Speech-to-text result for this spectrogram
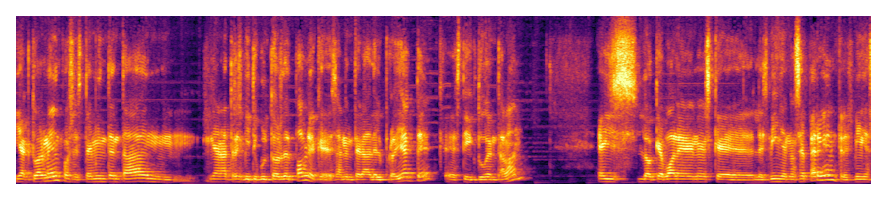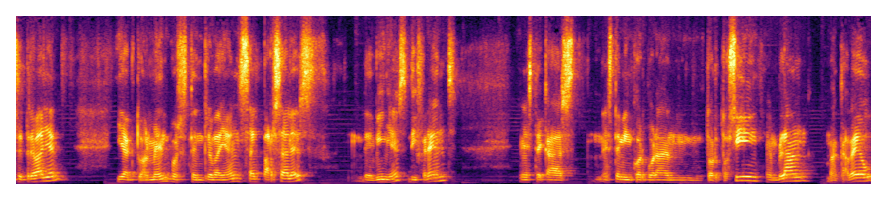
I actualment pues, estem intentant... Hi ha tres viticultors del poble que s'han enterat del projecte que estic duent avant. Ells el que volen és que les vinyes no se perguen, que les vinyes se treballen i actualment pues, estem treballant set parcel·les de vinyes diferents En este cas estem incorporant tortosí, en blanc, macabeu,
